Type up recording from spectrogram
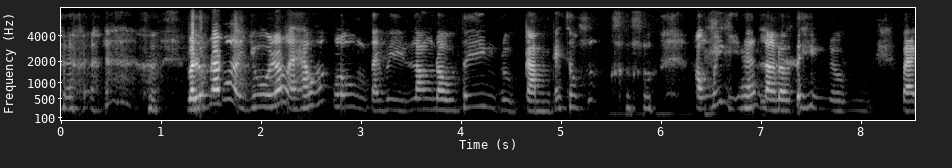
và lúc đó rất là vui rất là háo hức luôn tại vì lần đầu tiên được cầm cái súng không biết gì hết lần đầu tiên được. Và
